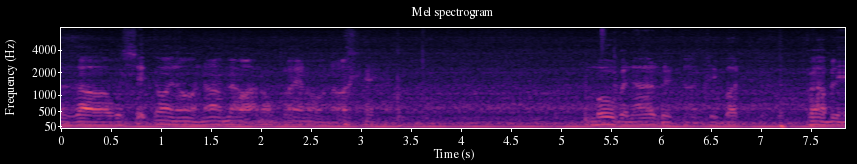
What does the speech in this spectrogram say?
Because uh, with shit going on now, no, I don't plan on uh, moving out of the country, but probably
